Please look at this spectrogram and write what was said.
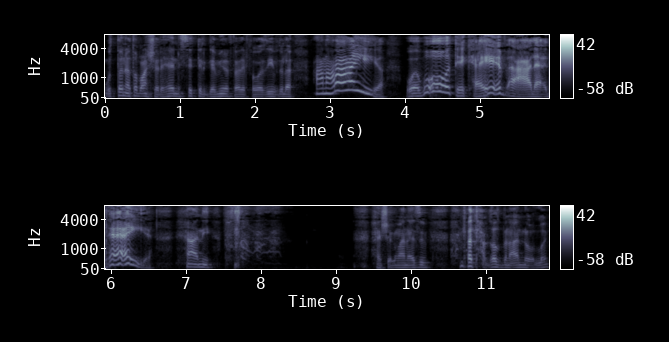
والتانية طبعا شريهان الست الجميلة بتاعت الفوازير بتقول أنا راية وبوتك هيبقى على إيديا. يعني معلش يا جماعة أنا آسف. بضحك غصب عني والله.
